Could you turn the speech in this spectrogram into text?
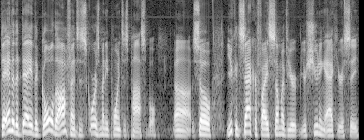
the end of the day, the goal of the offense is to score as many points as possible. Uh, so you can sacrifice some of your, your shooting accuracy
